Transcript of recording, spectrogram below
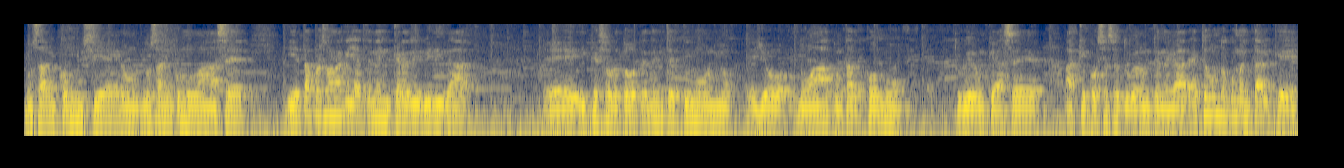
no saben cómo hicieron, no saben cómo van a hacer. Y estas personas que ya tienen credibilidad eh, y que sobre todo tienen testimonio, ellos nos van a contar cómo tuvieron que hacer, a qué cosas se tuvieron que negar. Este es un documental que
